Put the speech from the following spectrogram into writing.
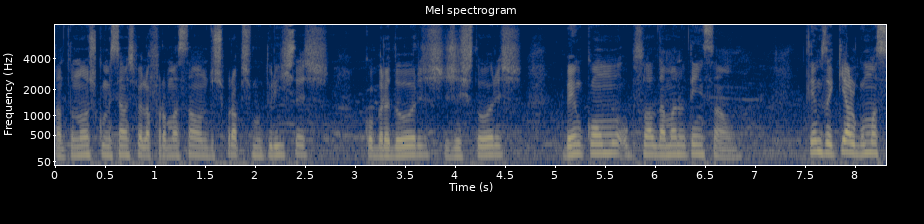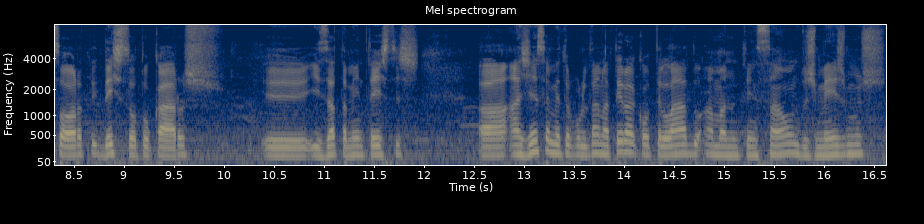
Portanto, nós começamos pela formação dos próprios motoristas, cobradores, gestores, bem como o pessoal da manutenção. Temos aqui alguma sorte destes autocarros, exatamente estes, a Agência Metropolitana ter acautelado a manutenção dos mesmos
